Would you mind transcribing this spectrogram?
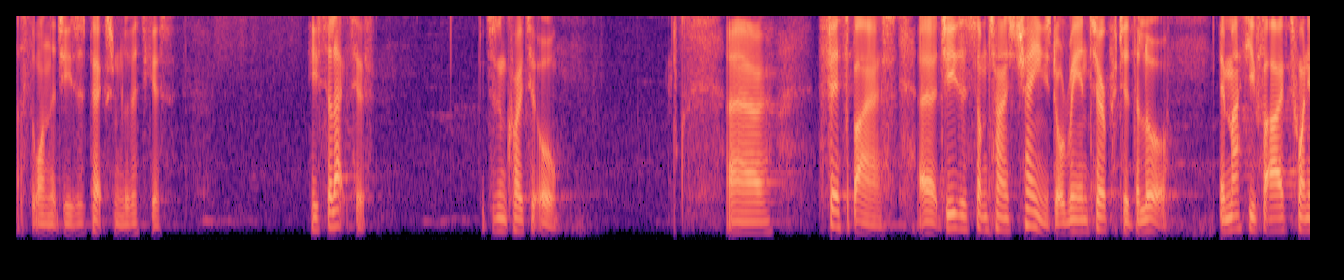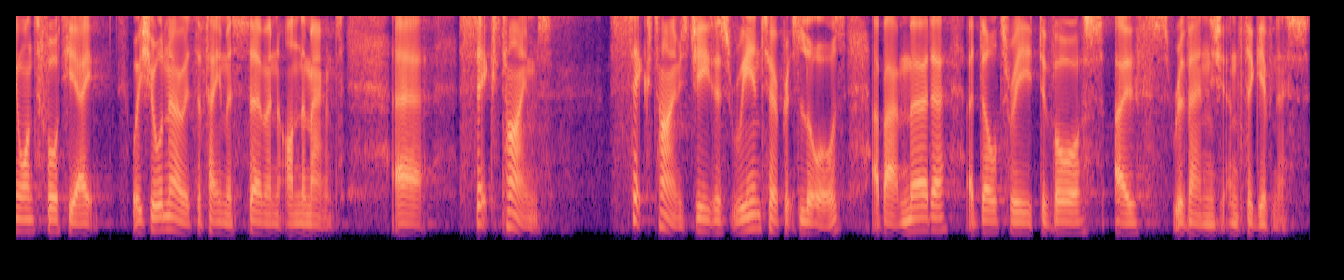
That's the one that Jesus picks from Leviticus. He's selective, he doesn't quote it all. Uh, fifth bias uh, Jesus sometimes changed or reinterpreted the law. In Matthew 5 21 to 48, which you'll know is the famous Sermon on the Mount, uh, six times Six times Jesus reinterprets laws about murder, adultery, divorce, oaths, revenge, and forgiveness.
